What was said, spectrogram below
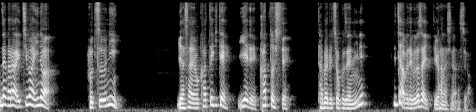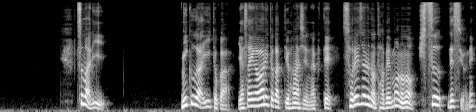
だから一番いいのは、普通に野菜を買ってきて、家でカットして食べる直前にね、で食べてくださいっていう話なんですよ。つまり、肉がいいとか野菜が悪いとかっていう話じゃなくて、それぞれの食べ物の質ですよね。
